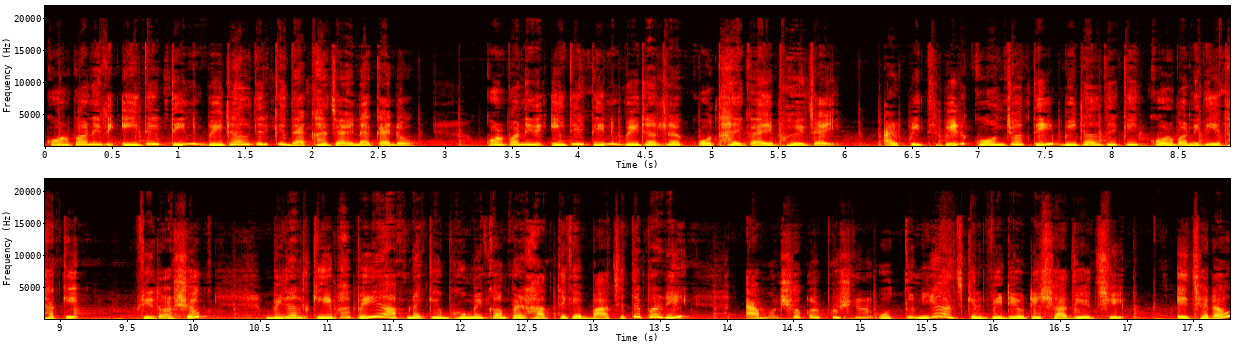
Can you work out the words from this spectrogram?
কোরবানির ঈদের দিন বিড়ালদেরকে দেখা যায় না কেন? কোরবানির ঈদের দিন বিড়ালরা কোথায় গায়েব হয়ে যায়? আর পৃথিবীর কোন জাতি বিড়ালদেরকে কোরবানি দিয়ে থাকে? প্রিয় দর্শক, বিড়াল কীভাবে আপনাকে ভূমিকম্পের হাত থেকে বাঁচাতে পারে? এমন সকল প্রশ্নের উত্তর নিয়ে আজকের ভিডিওটি সাজিয়েছি। এছাড়াও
